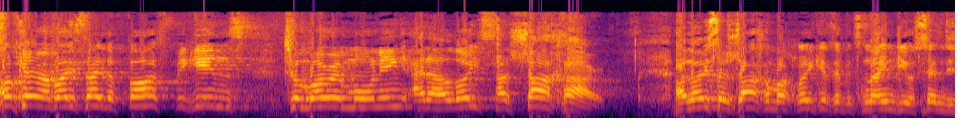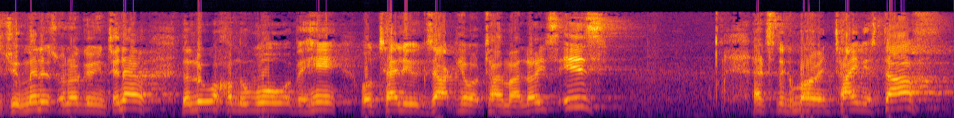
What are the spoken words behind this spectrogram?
Okay, Rabbi say the fast begins tomorrow morning at Alois HaShachar. If it's 90 or 72 minutes, we're not going to now. The luach on the wall over here will tell you exactly what time Alois is. That's the Gemara in tiny stuff.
